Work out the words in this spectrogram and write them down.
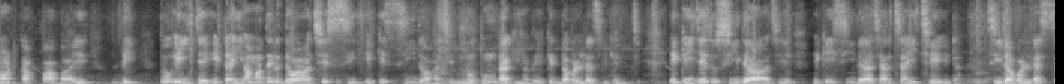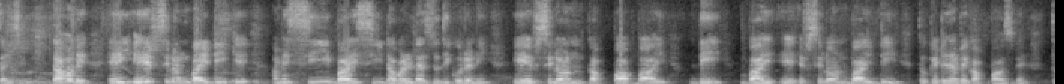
naught kappa by D তো এই যে এটাই আমাদের দেওয়া আছে সি একে সি দেওয়া আছে। নতুনটা কি হবে? একে ডাবল ড্যাশ লিখে নিচ্ছি। একেই যেহেতু সি দেওয়া আছে, একেই সি দেওয়া আছে, আর চাইছে এটা। সি ডাবল ড্যাশ চাইছে। তাহলে এই এ এফসিলন বাই ডি কে আমি C by C double dash যদি করে নিই A epsilon kappa by D by A epsilon by D তো কেটে যাবে কাপ্পা আসবে। তো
